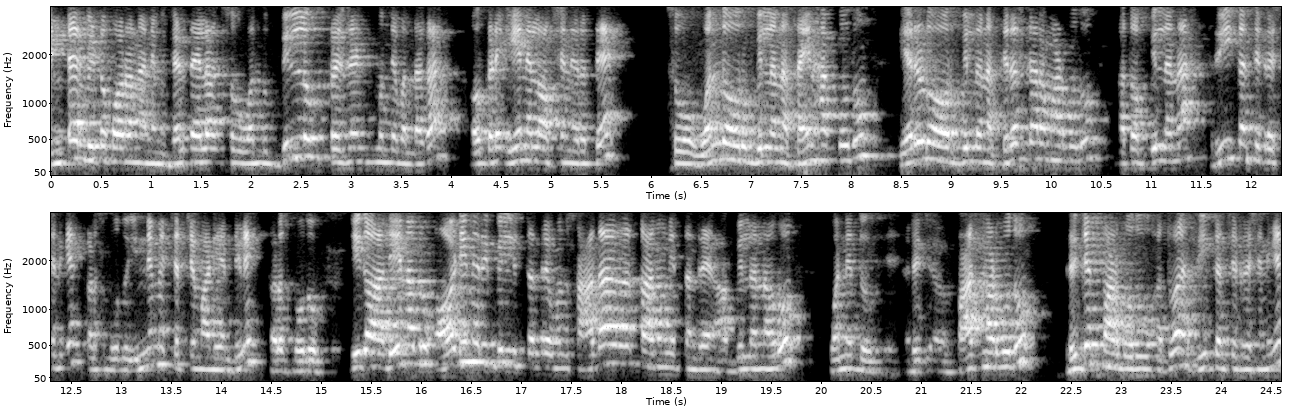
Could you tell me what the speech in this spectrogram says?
ಎಂಟರ್ ವಿಟೋ ಪವರ್ ಅನ್ನ ನಿಮ್ಗೆ ಹೇಳ್ತಾ ಇಲ್ಲ. ಸೊ ಒಂದು ಬಿಲ್ ಪ್ರೆಸಿಡೆಂಟ್ ಮುಂದೆ ಬಂದಾಗ ಅವ್ರ ಕಡೆ ಏನೆಲ್ಲ ಆಪ್ಷನ್ ಇರುತ್ತೆ? ಸೊ ಒಂದು ಅವರು ಬಿಲ್ ಅನ್ನ ಸೈನ್ ಹಾಕ್ಬೋದು, ಎರಡು ಅವ್ರ ಬಿಲ್ ಅನ್ನ ತಿರಸ್ಕಾರ ಮಾಡಬಹುದು ಅಥವಾ ಬಿಲ್ ಅನ್ನ ರೀಕನ್ಸಿಡರೇಷನ್ಗೆ ಕಳಿಸಬಹುದು ಇನ್ನೊಮ್ಮೆ ಚರ್ಚೆ ಮಾಡಿ ಅಂತೇಳಿ ಕಳಿಸಬಹುದು ಈಗ ಅದೇನಾದ್ರೂ ಆರ್ಡಿನರಿ ಬಿಲ್ ಇತ್ತಂದ್ರೆ, ಒಂದು ಸಾಧಾರಣ ಕಾನೂನು ಇತ್ತಂದ್ರೆ, ಆ ಬಿಲ್ ಅನ್ನ ಅವರು ಒಂದೆದ್ದು ಪಾಸ್ ಮಾಡಬಹುದು ರಿಜೆಕ್ಟ್ ಮಾಡಬಹುದು ಅಥವಾ ರೀಕನ್ಸಿಡರೇಷನ್ಗೆ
